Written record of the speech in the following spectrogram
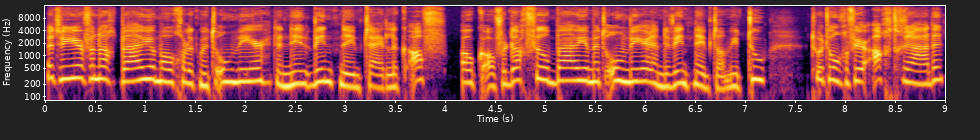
Het weer vannacht buien, mogelijk met onweer. De wind neemt tijdelijk af. Ook overdag veel buien met onweer en de wind neemt dan weer toe. Het wordt ongeveer 8 graden.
